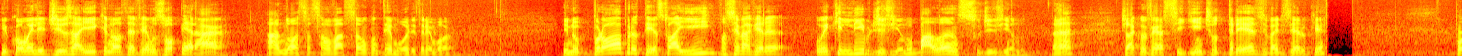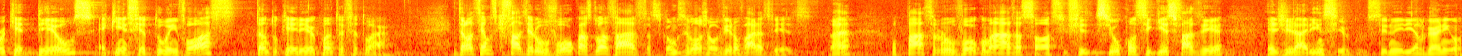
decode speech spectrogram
e como ele diz aí que nós devemos operar a nossa salvação com temor e tremor. E no próprio texto aí você vai ver o equilíbrio divino, o balanço divino, né? Já que o verso seguinte, o 13, vai dizer o quê? Porque Deus é quem efetua em vós tanto querer quanto efetuar. Então nós temos que fazer o voo com as duas asas, como os irmãos já ouviram várias vezes. Né? O pássaro não voa com uma asa só. Se, se o conseguisse fazer, ele giraria em círculos e não iria a lugar nenhum.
